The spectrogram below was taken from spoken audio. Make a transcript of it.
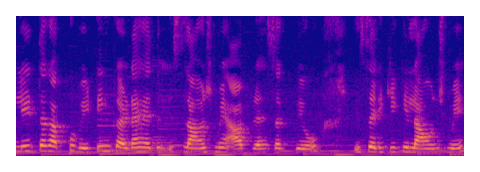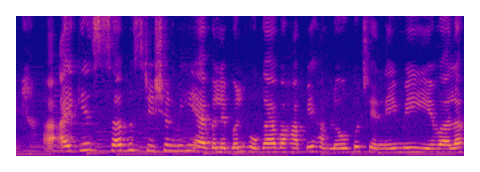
लेट तक आपको वेटिंग करना है तो इस लाउंज में आप रह सकते हो, इस तरीके के लाउंज में। आई गेस सब स्टेशन में ही अवेलेबल होगा, वहाँ पे हम लोगों को चेन्नई में ये वाला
